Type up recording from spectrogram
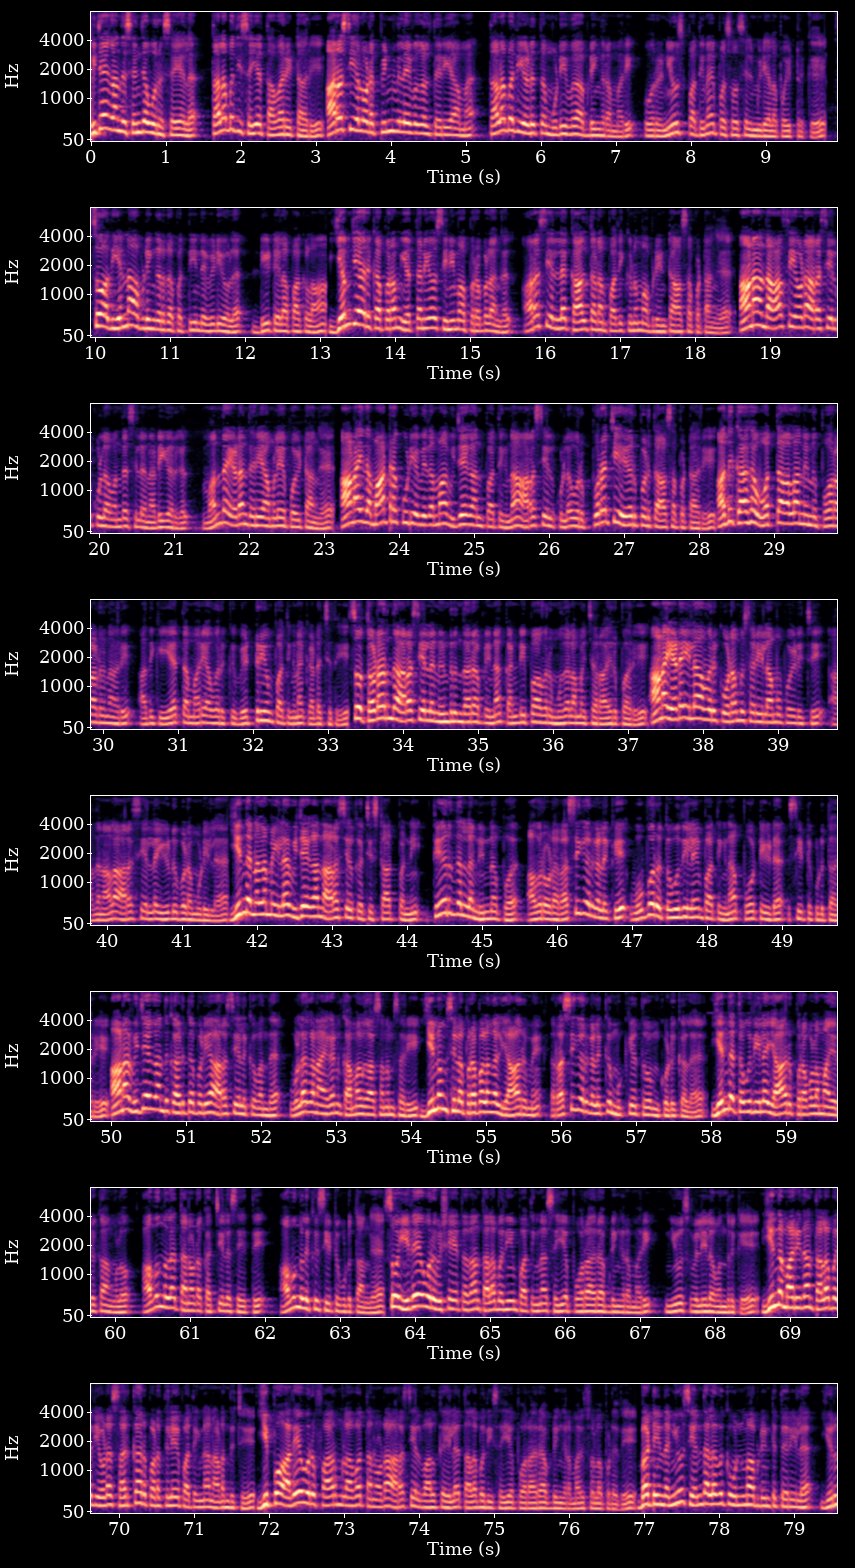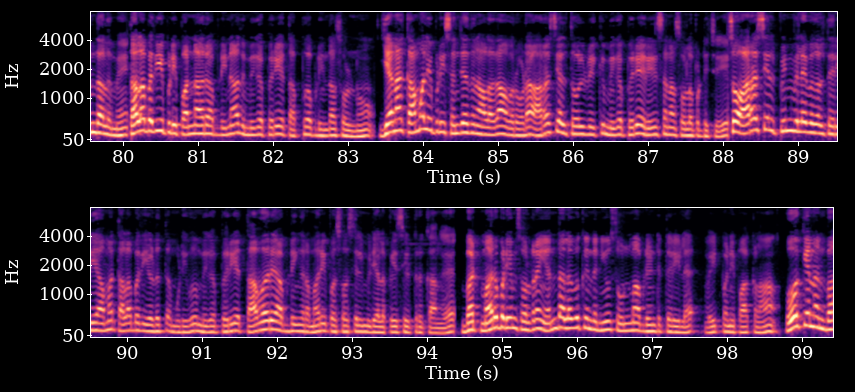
விஜயகாந்த் செஞ்ச ஒரு செயலை தளபதி செய்ய தவறிட்டாரு. அரசியலோட பின் விளைவுகள் தெரியாம தளபதி எடுத்த முடிவு அப்படிங்கிற மாதிரி ஒரு நியூஸ் பார்த்தீங்கன்னா இப்போ சோசியல் மீடியாவில் போயிட்டு இருக்கு. ஸோ அது என்ன அப்படிங்கிறத பற்றி இந்த வீடியோவில் டீட்டெயிலா பார்க்கலாம். எம்ஜிஆருக்கு அப்புறம் எத்தனையோ சினிமா பிரபலங்கள் அரசியல்ல கால் தடம் பதிக்கணும் அப்படின்ட்டு ஆசைப்பட்டாங்க. ஆனா அந்த ஆசையோட அரசியலுக்குள்ள வந்த சில நடிகர்கள் வந்த இடம் தெரியாமலே போயிட்டாங்க. ஆனா இதை மாற்றக்கூடிய விதமா விஜயகாந்த் பார்த்தீங்கன்னா அரசியலுக்குள்ள ஒரு புரட்சியை ஏற்படுத்த ஆசைப்பட்டாரு. அதுக்காக ஒத்தாலாம் நின்று போராடினாரு. அதுக்கு ஏற்ற மாதிரி அவருக்கு வெற்றியும் பார்த்தீங்கன்னா கிடைச்சது. ஸோ தொடர்ந்து அரசியலில் நின்றிருந்தாரு அப்படின்னா கண்டிப்பாக அவர் முதலமைச்சர் ஆயிருப்பாரு. ஆனால் இடையில அவருக்கு உடம்பு சரியில்லாமல் போயிடுச்சு. அதனால அரசியல்ல ஈடுபட முடியல. இந்த நிலைமையில விஜயகாந்த் அரசியல் கட்சி ஸ்டார்ட் பண்ணி தேர்தல்ல நின்னப்போ அவரோட ரசிகர்களுக்கு ஒவ்வொரு தொகுதியிலையும் பாத்தீங்கன்னா போட்டியிட சீட்டு கொடுத்தாரு. ஆனா விஜயகாந்துக்கு அடுத்தபடியா அரசியலுக்கு வந்த உலகநாயகன் கமல்ஹாசனும் சரி இன்னும் சில பிரபலங்கள் யாருமே ரசிகர்களுக்கு முக்கியத்துவம் கொடுக்கல. எந்த தொகுதியில யாரு பிரபலமா இருக்காங்களோ அவங்கள தன்னோட கட்சியில சேர்த்து அவங்களுக்கு சீட்டு கொடுத்தாங்க. சோ இதே ஒரு விஷயத்தை தான் தளபதியும் பாத்தீங்கன்னா செய்ய போறாரு அப்படிங்கிற மாதிரி நியூஸ் வெளியில வந்திருக்கு. இந்த மாதிரி தான் தளபதி தளபதியோட சர்க்கார் படத்திலே பார்த்தீங்கன்னா நடந்துச்சு. இப்போ அதே ஒரு ஃபார்முலாவை தன்னோட அரசியல் வாழ்க்கையில தளபதி செய்ய போறாரு அப்படிங்கிற மாதிரி சொல்லப்படுது. பட் இந்த நியூஸ் எந்த அளவுக்கு உண்மை அப்படின்ட்டு தெரியல. இருந்தாலுமே தளபதி இப்படி பண்ணாரு அப்படின்னா அது மிகப்பெரிய தப்பு அப்படின்னு தான் சொல்லணும். ஏன்னா கமல் இப்படி செஞ்சதுனால தான் அவரோட அரசியல் தோல்விக்கு மிகப்பெரிய ரீசனா சொல்லப்பட்டுச்சு. ஸோ அரசியல் பின் விளைவுகள் தெரியாம தளபதி எடுத்த முடிவு மிகப்பெரிய தவறு அப்படிங்கிற மாதிரி இப்போ சோசியல் மீடியாவில் பேசிட்டு இருக்காங்க. பட் மறுபடியும் சொல்றேன் எந்த அளவுக்கு இந்த நியூஸ் உண்மை அப்படின்ட்டு தெரியல. வெயிட் பண்ணி பார்க்கலாம். ஓகே நண்பா.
